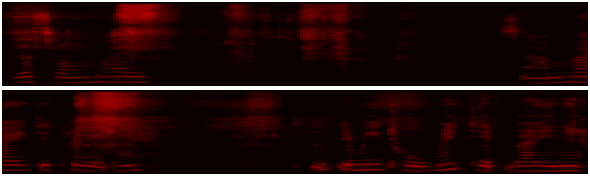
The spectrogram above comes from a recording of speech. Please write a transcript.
เหลือสองใบสามใบจะถูกไหมมันจะมีถูกไหมเจ็ดใบเนี่ย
